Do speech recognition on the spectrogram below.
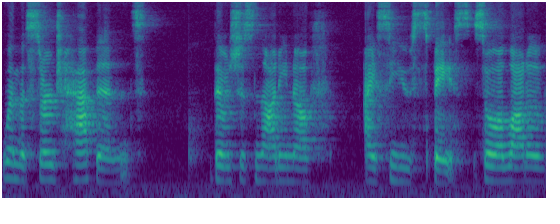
when the surge happened, there was just not enough ICU space. So a lot of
